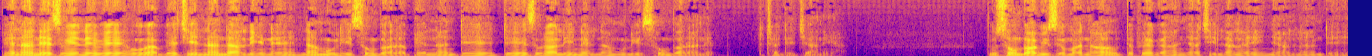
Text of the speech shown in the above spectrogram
ဘယ်လန်းတယ်ဆိုရင်လည်းပဲဟိုကဘယ်ချေလန်းတာလေးနဲ့လမ်းမှုလေးဆုံးသွားတာဘယ်လန်းတယ်ဒဲဆိုတာလေးနဲ့လမ်းမှုလေးဆုံးသွားတာနဲ့တထတဲ့ကြနေရ သူဆုံးသွားပြီဆိုမှနောက်တစ်ဖက်ကညာချီလန်းလိုက်ရင်ညာလန်းတယ်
